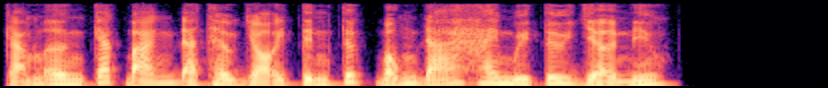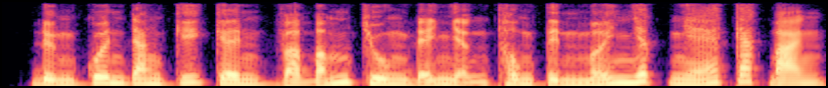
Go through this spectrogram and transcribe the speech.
Cảm ơn các bạn đã theo dõi tin tức bóng đá 24 giờ New. Đừng quên đăng ký kênh và bấm chuông để nhận thông tin mới nhất nhé các bạn.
